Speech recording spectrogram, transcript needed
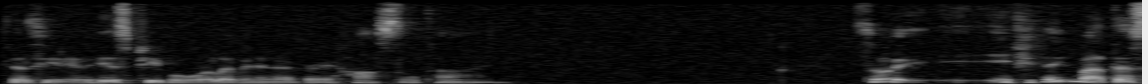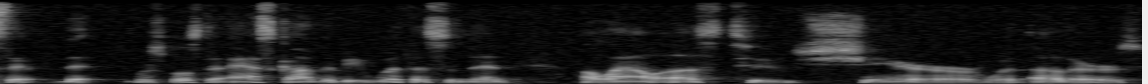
Because he knew his people were living in a very hostile time. So if you think about this, that, that we're supposed to ask God to be with us and then allow us to share with others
